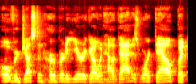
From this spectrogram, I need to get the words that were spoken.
over Justin Herbert a year ago and how that has worked out, but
